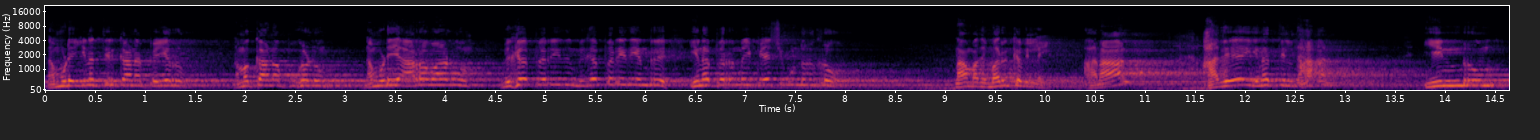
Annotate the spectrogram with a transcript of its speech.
நம்முடைய இனத்திற்கான பெயரும் நமக்கான புகழும் நம்முடைய அறவாழ்வும் மிக பெரிது மிக பெரிது என்று இனப்பெருமை பேசிக் கொண்டிருக்கிறோம். நாம் அதை மறுக்கவில்லை. ஆனால் அதே இனத்தில்தான் இன்றும்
